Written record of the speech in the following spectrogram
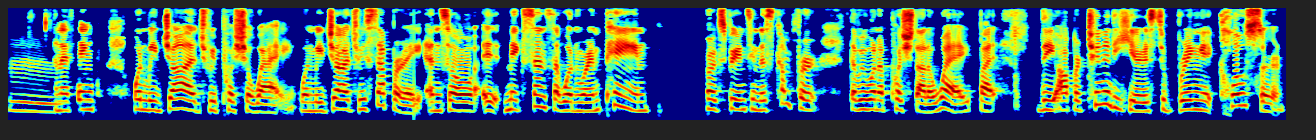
Mm. And I think when we judge, we push away. When we judge, we separate. And so it makes sense that when we're in pain, or experiencing discomfort that we want to push that away. But the opportunity here is to bring it closer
